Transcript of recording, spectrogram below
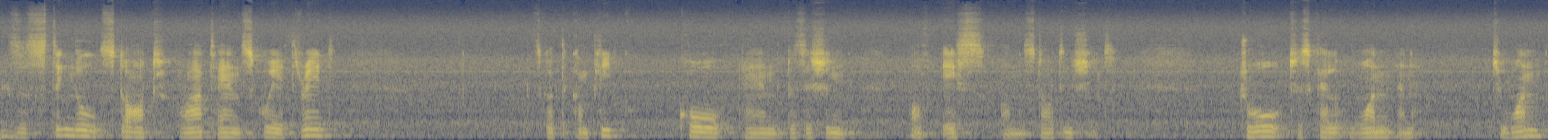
there's a single start right hand square thread. It's got the complete core and the position of S on the starting sheet. Draw to scale of 1 and to 1,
